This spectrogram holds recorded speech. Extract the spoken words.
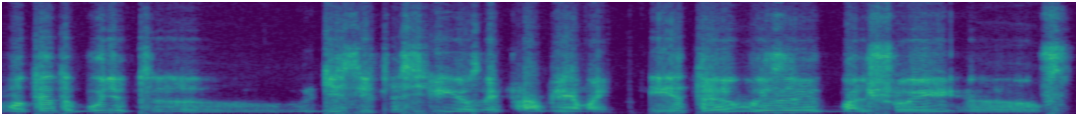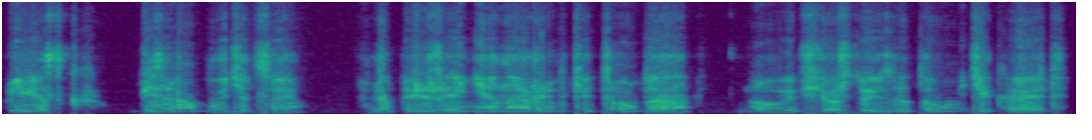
Вот это будет э, действительно серьезной проблемой. И это вызовет большой э, всплеск безработицы, напряжения на рынке труда, ну и все, что из этого вытекает.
